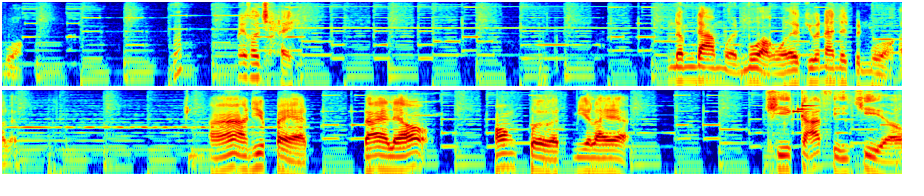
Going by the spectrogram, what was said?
หมวก ไม่เข้าใจดำๆเหมือนหมวกผมเลยคิดว่าน่าจะเป็นหมวกอะไรอ่าอันที่แปดได้แล้ว ห้องเปิดมีอะไรอะคีย์การ์ดสีเขียว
